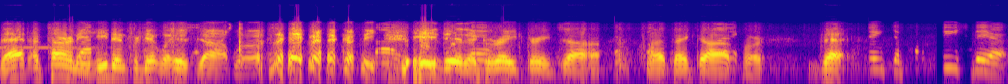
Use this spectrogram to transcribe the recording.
that attorney he didn't forget what his job was. he he did a great great job. I thank God for that. I think the police there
